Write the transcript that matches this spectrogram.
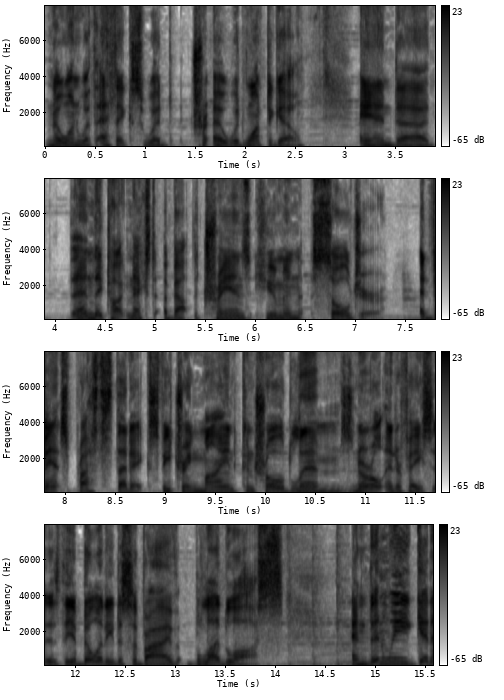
no one with ethics would uh, would want to go. And uh, then they talk next about the transhuman soldier, advanced prosthetics featuring mind controlled limbs, neural interfaces, the ability to survive blood loss. And then we get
